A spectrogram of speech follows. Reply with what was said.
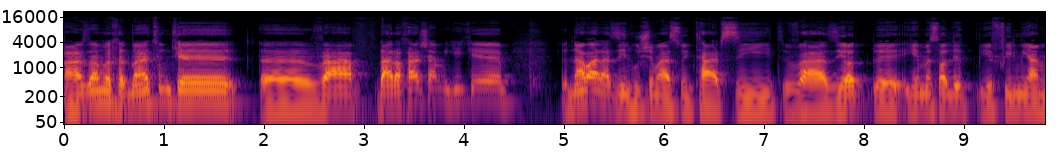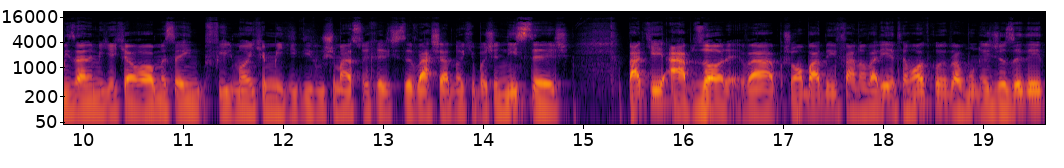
ارزم به خدمتتون که و در آخرش هم میگه که نباید از این هوش مصنوعی ترسید و زیاد یه مثال یه فیلمی هم می‌زنه میگه که آقا مثل این فیلم هایی که می‌دیدید هوش مصنوعی خیلی چیز وحشتناکی باشه نیستش بلکه ابزاره و شما باید به این فناوری اعتماد کنید و اون اجازه دید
